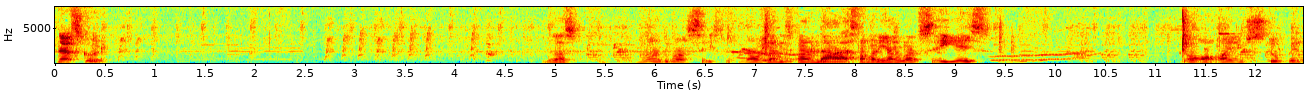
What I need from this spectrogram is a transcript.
that's good. That's the underground sea. No, the underground. No, that's not where the underground sea is. Oh, I am stupid.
